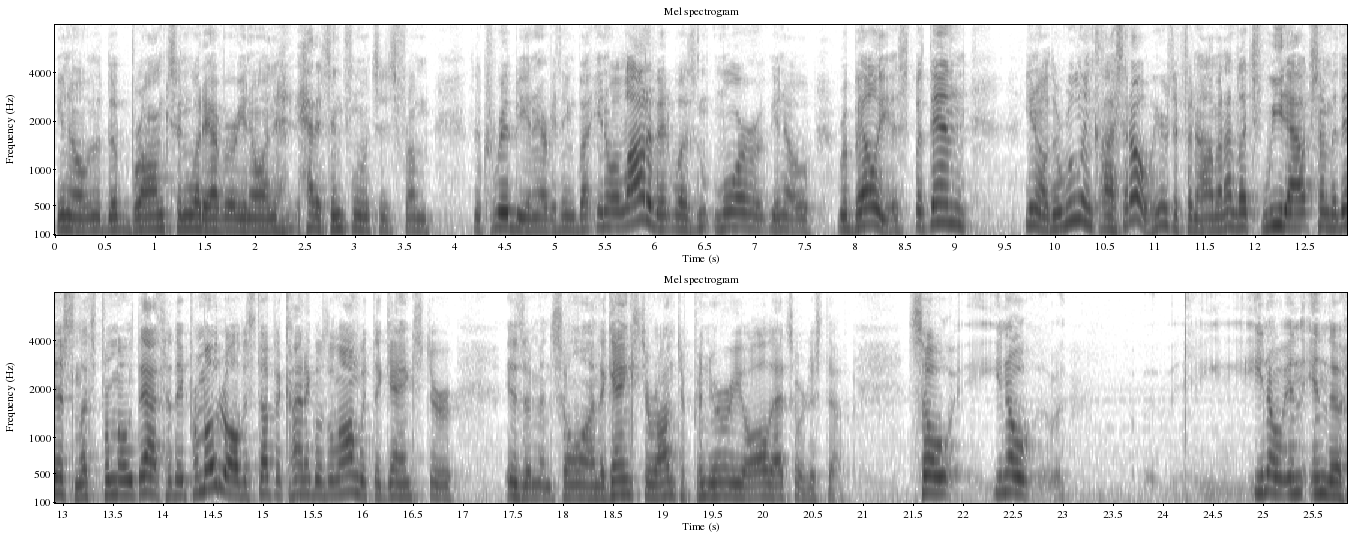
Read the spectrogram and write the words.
you know, the Bronx and whatever, you know, and had its influences from the Caribbean and everything. But, you know, a lot of it was more, you know, rebellious. But then you know, the ruling class said, oh, here's a phenomenon. Let's weed out some of this and let's promote that. So they promoted all the stuff that kind of goes along with the gangsterism and so on, the gangster entrepreneurial, all that sort of stuff. So, you know, you know, in, in the,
